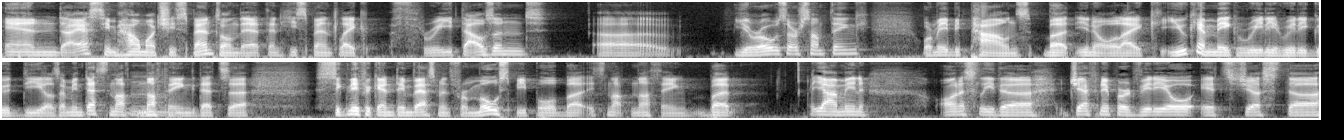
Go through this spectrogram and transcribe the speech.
And I asked him how much he spent on that, and he spent like three thousand uh, euros or something or maybe pounds but you know like you can make really really good deals i mean that's not mm. nothing that's a significant investment for most people but it's not nothing but yeah i mean honestly, the Jeff Nippard video, it's just uh,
